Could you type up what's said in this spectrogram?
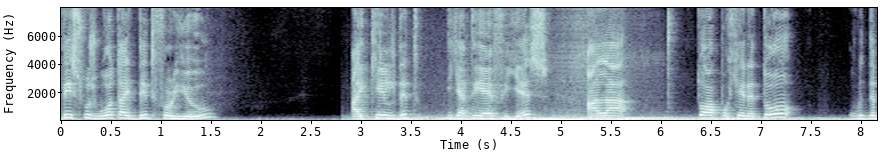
this was what I did for you. I killed it γιατί έφυγες αλλά το αποχαιρετώ with the,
